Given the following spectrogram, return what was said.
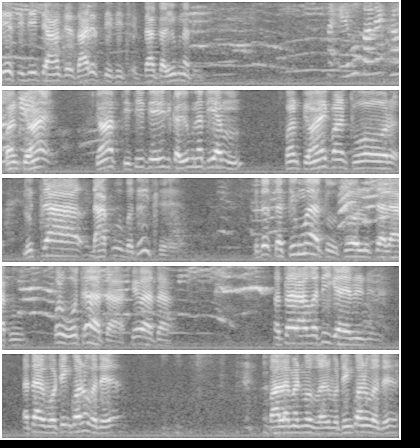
તે સ્થિતિ ત્યાં છે સારી સ્થિતિ છે. ત્યાં કળિયુગ નથી. પણ ત્યાં ત્યાં સ્થિતિ તેવી કળિયુગ નથી એમ. પણ ત્યાંય પણ ચોર લુચા ડાકુ બધું છે. એ તો સતયુગમાં હતું ચોર લુચા ડાકુ. પણ ઓછા હતા કેવા હતા? અત્યારે આ વધી ગયા એને. અત્યારે વોટિંગ કોનું વધે? પાર્લામેન્ટમાં વોટિંગ કોનું વધે?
